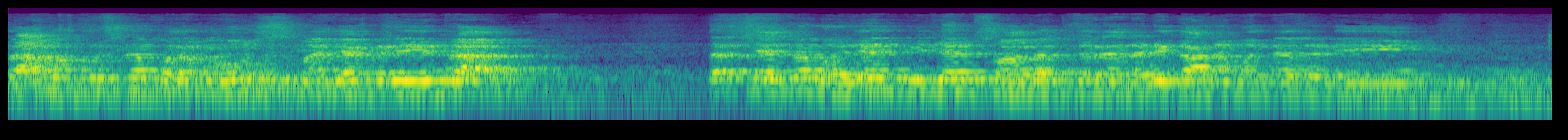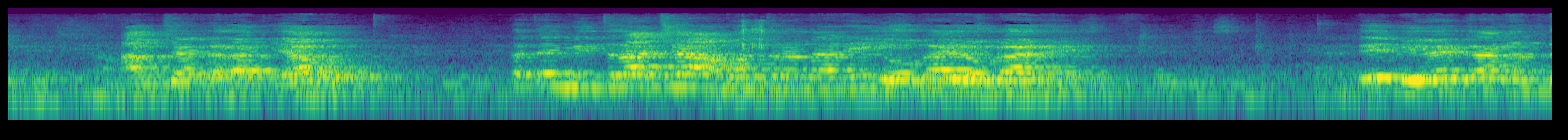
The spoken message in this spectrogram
रामकृष्ण परमहंस माझ्याकडे येतात. तर त्यांचं भजन बिजन स्वागत करण्यासाठी गाणं म्हणण्यासाठी आमच्या घरात यावं. तर ते मित्राच्या आमंत्रणाने योगा योगाने ते विवेकानंद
